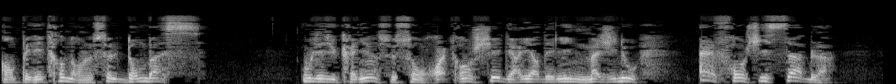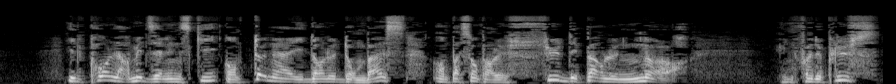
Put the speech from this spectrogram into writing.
en pénétrant dans le seul Donbass, où les Ukrainiens se sont retranchés derrière des lignes Maginot infranchissables. Il prend l'armée de Zelensky en tenaille dans le Donbass, en passant par le sud et par le nord. Une fois de plus,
